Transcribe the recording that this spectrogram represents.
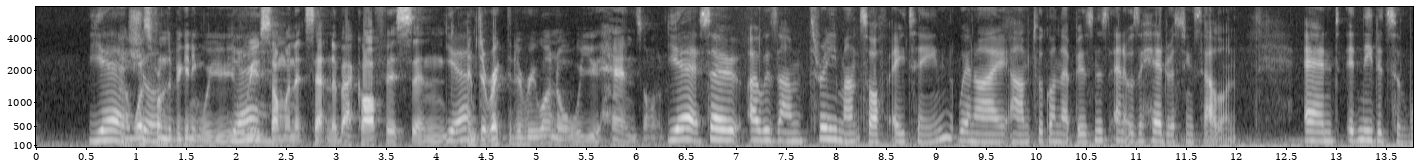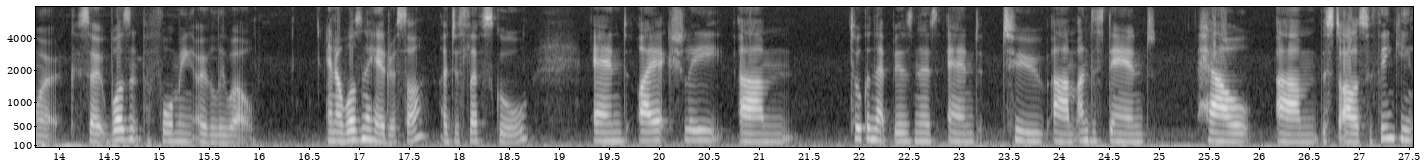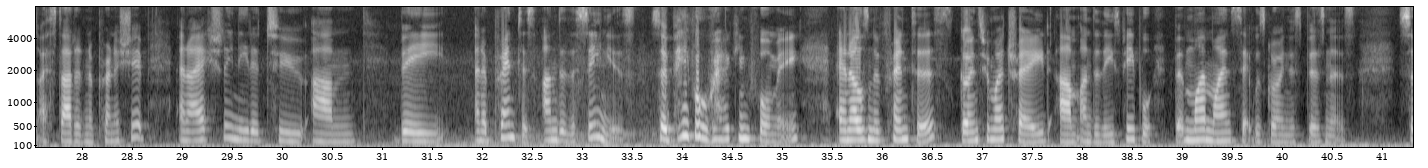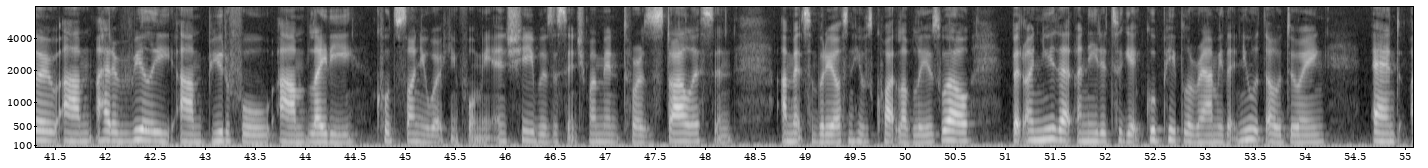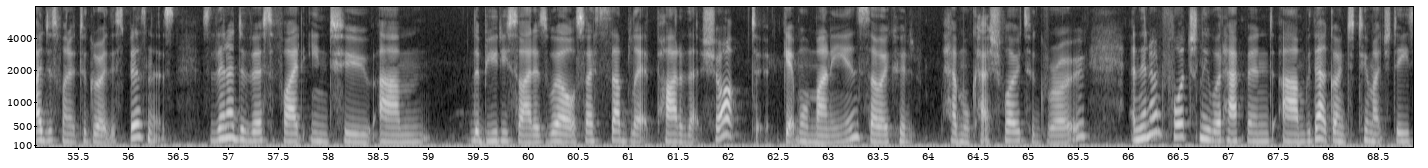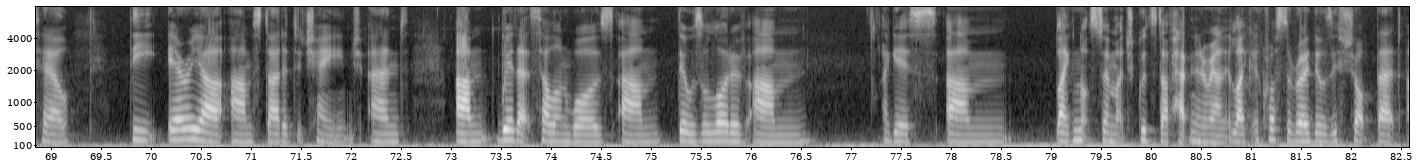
yeah, uh, was sure. from the beginning. Were you, yeah. were you someone that sat in the back office and, yeah. and directed everyone, or were you hands on? Yeah, so I was um, three months off 18 when I um, took on that business, and it was a hairdressing salon. And it needed some work, so it wasn't performing overly well. And I wasn't a hairdresser, I just left school. And I actually um, took on that business and to um, understand how um, the stylists were thinking, I started an apprenticeship and I actually needed to um, be an apprentice under the seniors. So people working for me, and I was an apprentice going through my trade um, under these people. But my mindset was growing this business. So um, I had a really um, beautiful um, lady called Sonia working for me, and she was essentially my mentor as a stylist. And I met somebody else, and he was quite lovely as well. But I knew that I needed to get good people around me that knew what they were doing, and I just wanted to grow this business. So then I diversified into um, the beauty side as well. So I sublet part of that shop to get more money in so I could have more cash flow to grow. And then unfortunately, what happened, um, without going into too much detail, the area um, started to change. And um, where that salon was, um, there was a lot of, um, I guess, um, like not so much good stuff happening around. It. Like across the road, there was this shop that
